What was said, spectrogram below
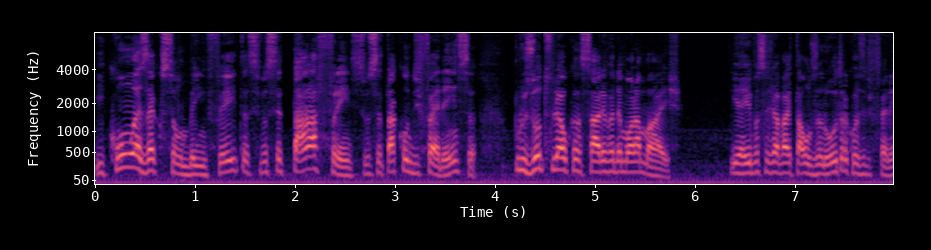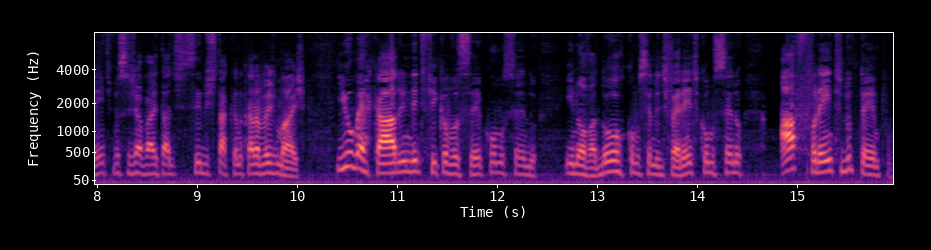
E com uma execução bem feita, se você está à frente, se você está com diferença, para os outros lhe alcançarem vai demorar mais. E aí você já vai estar tá usando outra coisa diferente, você já vai estar tá se destacando cada vez mais. E o mercado identifica você como sendo inovador, como sendo diferente, como sendo à frente do tempo.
